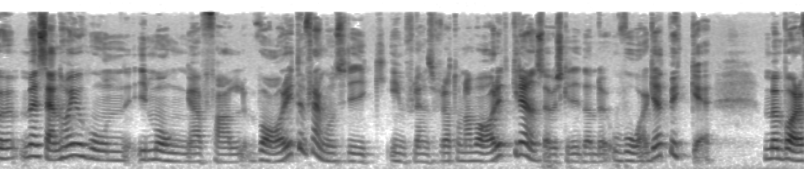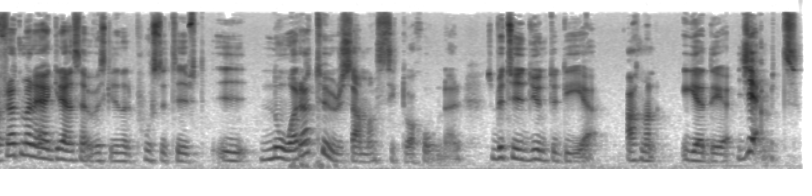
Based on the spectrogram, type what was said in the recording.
Eh, Men sen har ju hon i många fall varit en framgångsrik influencer för att hon har varit gränsöverskridande och vågat mycket. Men bara för att man är gränsöverskridande positivt i några tursamma situationer så betyder ju inte det att man är det jämt.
